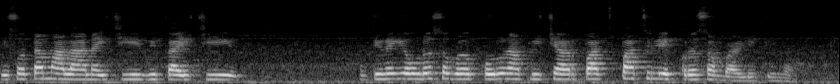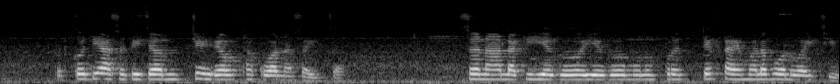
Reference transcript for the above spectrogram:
ती स्वतः माल आणायची विकायची. तिनं एवढं सगळं करून आपली चार पाच पाच लेकरं सांभाळली तिनं. पण कधी असं तिच्या चेहऱ्यावर थकवा नसायचा. सण आला की ये ग ये ग म्हणून प्रत्येक टायमाला बोलवायची.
